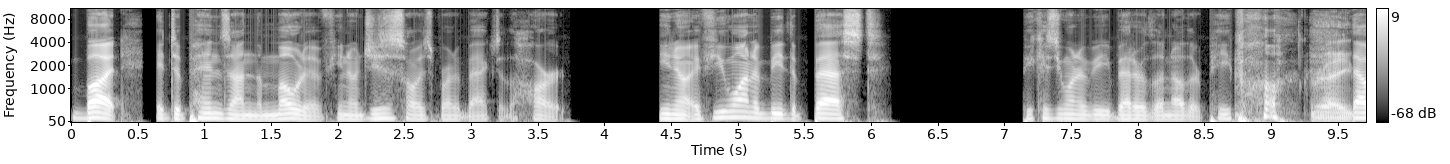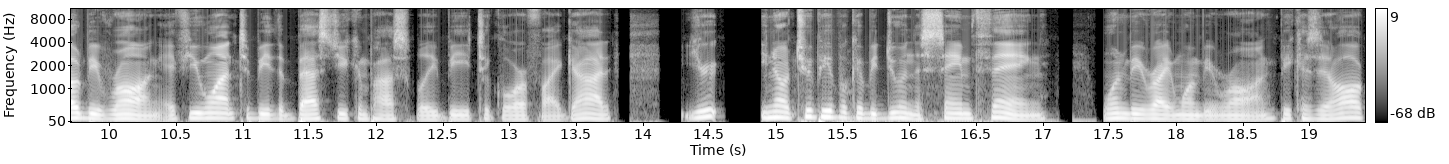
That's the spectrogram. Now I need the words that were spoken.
but it depends on the motive you know jesus always brought it back to the heart you know if you want to be the best because you want to be better than other people right. that would be wrong if you want to be the best you can possibly be to glorify god you're you know two people could be doing the same thing one be right and one be wrong because it all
